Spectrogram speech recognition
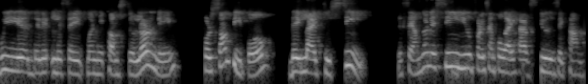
we, let's say, when it comes to learning, for some people, they like to see. They say, I'm going to see you. For example, I have students, that come,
